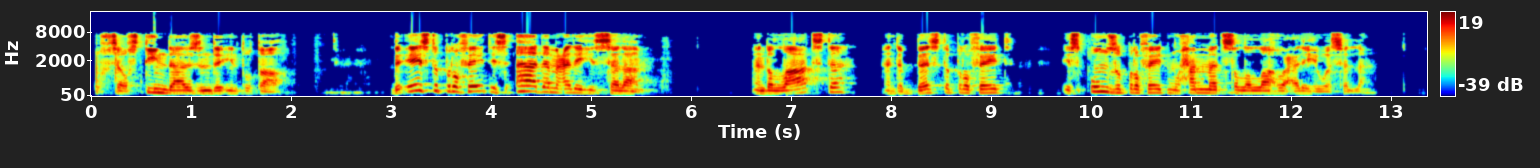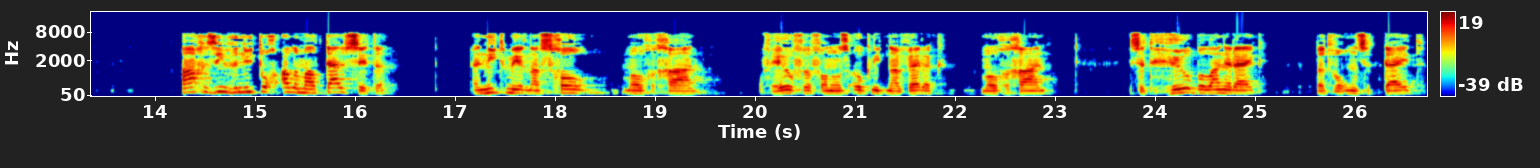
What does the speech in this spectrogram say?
of zelfs tienduizenden in totaal. De eerste profeet is Adam alayhi salam. En de laatste en de beste profeet is onze profeet Mohammed sallallahu alayhi wasallam. Aangezien we nu toch allemaal thuis zitten en niet meer naar school mogen gaan, of heel veel van ons ook niet naar werk mogen gaan, is het heel belangrijk dat we onze tijd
